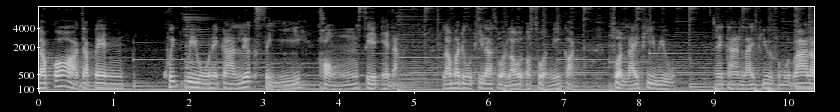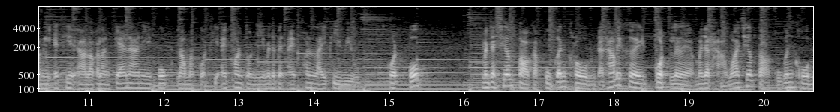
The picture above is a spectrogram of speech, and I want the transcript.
แล้วก็จะเป็น Quick View ในการเลือกสีของ CSS อะเรามาดูทีละส่วนเราเอาส่วนนี้ก่อน ส่วนไลฟ์พรีวิวในการไลฟ์พรีวิวสมมติว่าเรามี HTML เรากำลังแก้หน้านี้ปุ๊บ เรามากดที่ไอคอนตัวนี้มันจะเป็นไอคอนไลฟ์พรีวิวกดปุ๊บ มันจะเชื่อมต่อกับ Google Chrome แต่ถ้าไม่เคยกดเลย มันจะถามว่าเชื่อมต่อ Google Chrome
